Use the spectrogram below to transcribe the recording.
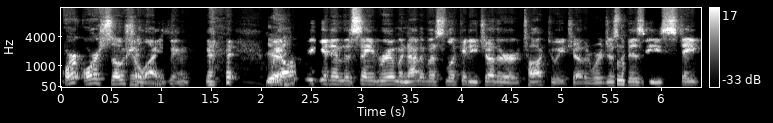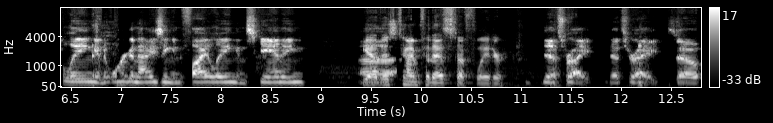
or or socializing. we all we get in the same room and none of us look at each other or talk to each other. We're just busy stapling and organizing and filing and scanning. Yeah, there's uh, time for that stuff later. That's right. That's right. So,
